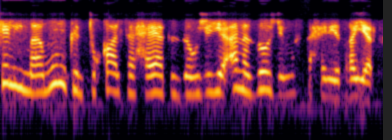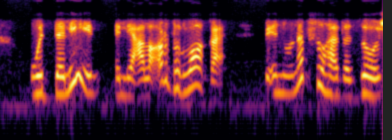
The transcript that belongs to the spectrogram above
كلمة ممكن تقال في الحياة الزوجية. أنا زوجي مستحيل يتغير. والدليل اللي على أرض الواقع بأنه نفسه هذا الزوج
